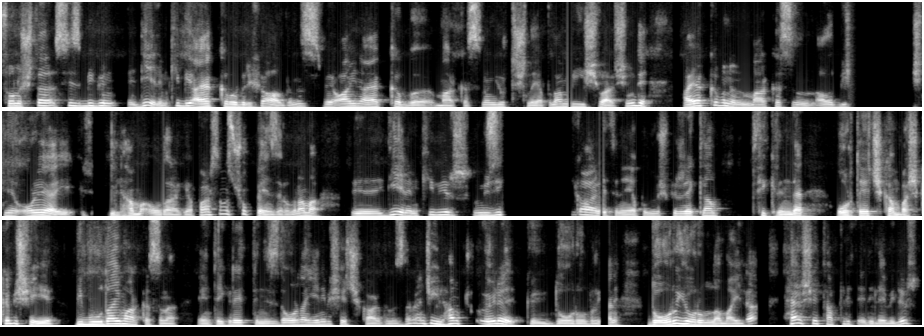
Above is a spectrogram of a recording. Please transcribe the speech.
sonuçta siz bir gün e, diyelim ki bir ayakkabı briefi aldınız ve aynı ayakkabı markasının yurt dışında yapılan bir işi var. Şimdi ayakkabının markasının alıp işini oraya ilham olarak yaparsanız çok benzer olur ama e, diyelim ki bir müzik aletine yapılmış bir reklam fikrinden ortaya çıkan başka bir şeyi bir buğday markasına entegre ettiğinizde oradan yeni bir şey çıkardığınızda bence ilham öyle doğru olur. Yani doğru yorumlamayla her şey taklit edilebilir.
